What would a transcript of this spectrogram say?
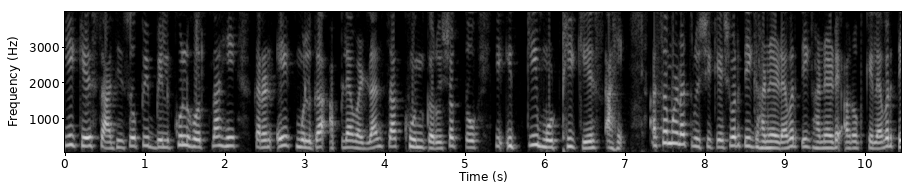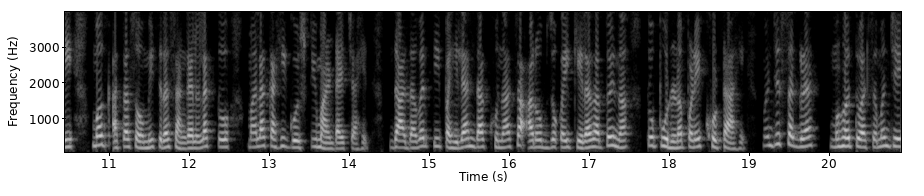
ही केस साधी सोपी बिलकुल होत नाही कारण एक मुलगा आपल्या वडिलांचा खून करू शकतो. ही इतकी मोठी केस आहे. असं म्हणत ऋषिकेशवरती घाणेरड्यावरती घाणेरडे आरोप केल्यावरती मग आता सौमित्र सांगायला लागतो मला काही गोष्टी मांडायच्या आहेत. दादावरती पहिल्यांदा खुनाचा आरोप जो काही केला जातोय ना तो पूर्णपणे खोटा आहे. म्हणजे सगळ्यात महत्त्वाचं म्हणजे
